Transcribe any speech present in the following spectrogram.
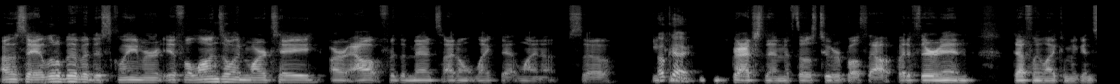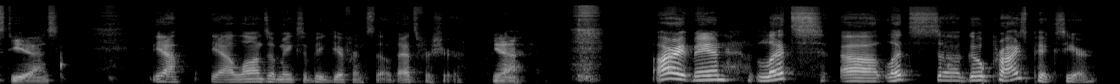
I was gonna say a little bit of a disclaimer. If Alonso and Marte are out for the Mets, I don't like that lineup. So okay, scratch them if those two are both out. But if they're in, definitely like them against Diaz. Yeah, yeah. Alonso makes a big difference, though. That's for sure. Yeah. All right, man. Let's uh let's uh go prize picks here.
